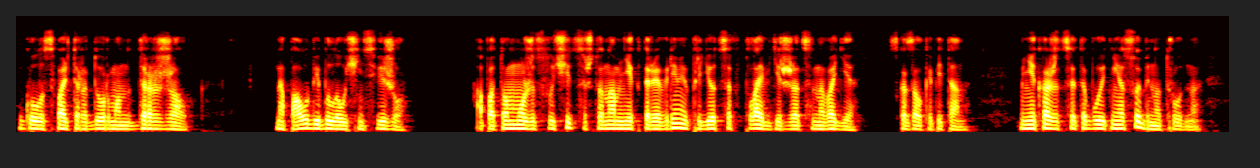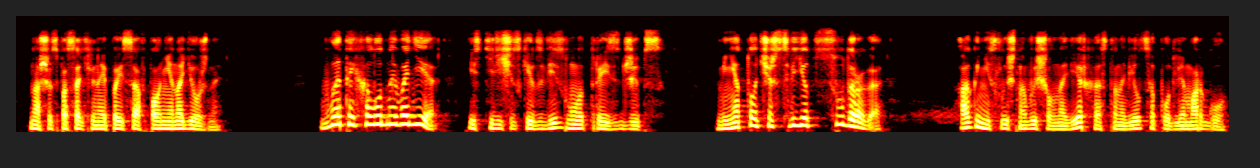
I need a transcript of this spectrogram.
Голос Вальтера Дормана дрожал. На палубе было очень свежо. А потом может случиться, что нам некоторое время придется вплавь держаться на воде, сказал капитан. Мне кажется, это будет не особенно трудно. Наши спасательные пояса вполне надежны. В этой холодной воде, истерически взвизгнула Грейс Джипс. «Меня тотчас сведет судорога!» Ага неслышно вышел наверх и остановился подле Марго.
